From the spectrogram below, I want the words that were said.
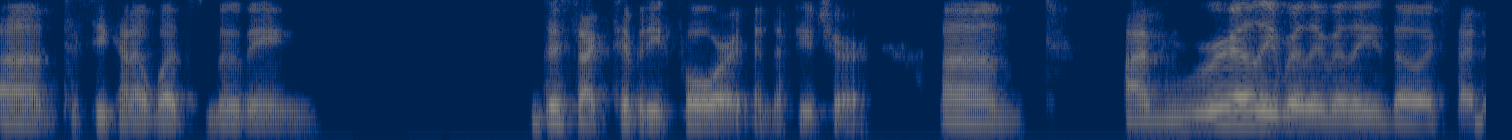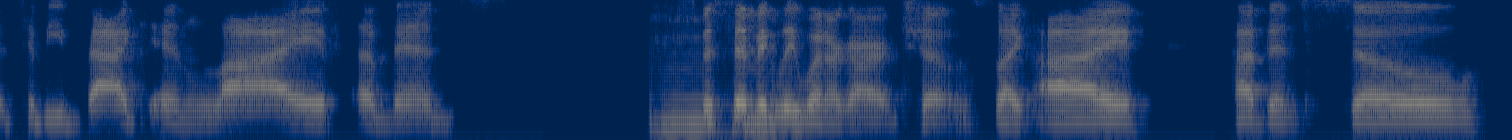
um, to see kind of what's moving this activity forward in the future. Um, I'm really, really, really though excited to be back in live events Mhm. specifically Winter Guard shows. Like I have been so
